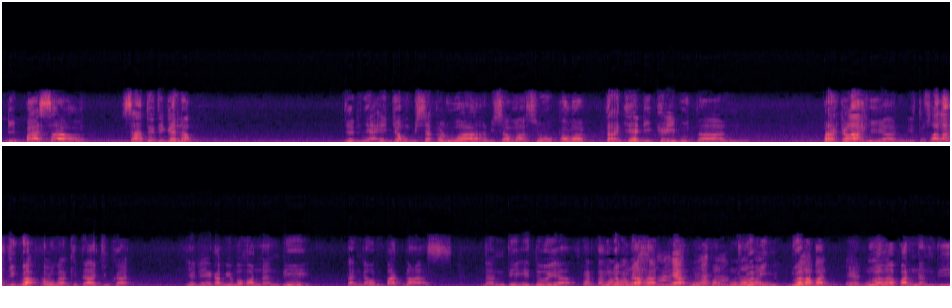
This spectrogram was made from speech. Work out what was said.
di pasal 136. Jadinya Ijong bisa keluar, bisa masuk kalau terjadi keributan, perkelahian itu salah juga kalau nggak kita ajukan. Jadinya kami mohon nanti tanggal 14 nanti itu ya mudah-mudahan ya 28, dua minggu 28 ya 28 nanti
